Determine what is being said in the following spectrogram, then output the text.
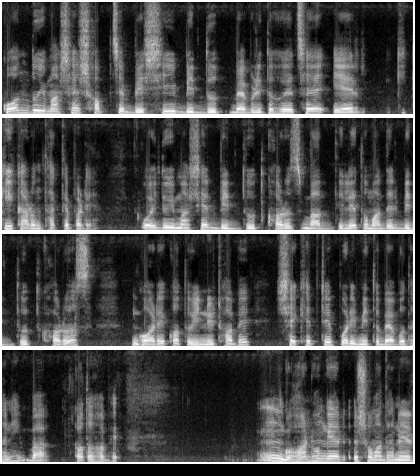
কোন দুই মাসে সবচেয়ে বেশি বিদ্যুৎ ব্যবহৃত হয়েছে? এর কি কি কারণ থাকতে পারে? ওই দুই মাসের বিদ্যুৎ খরচ বাদ দিলে তোমাদের বিদ্যুৎ খরচ গড়ে কত ইউনিট হবে? সেক্ষেত্রে পরিমিত ব্যবধানই বা কত হবে? গহনহংয়ের সমাধানের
